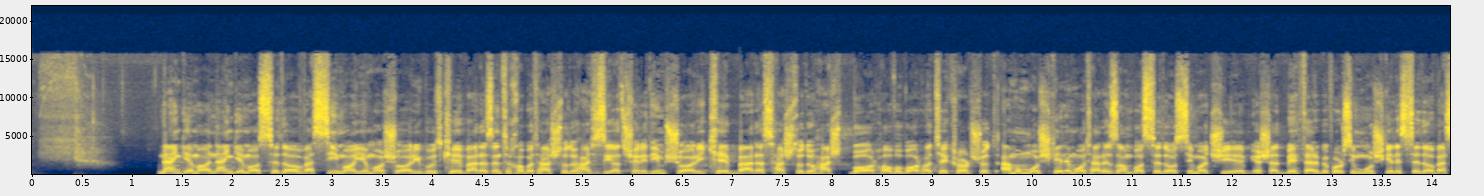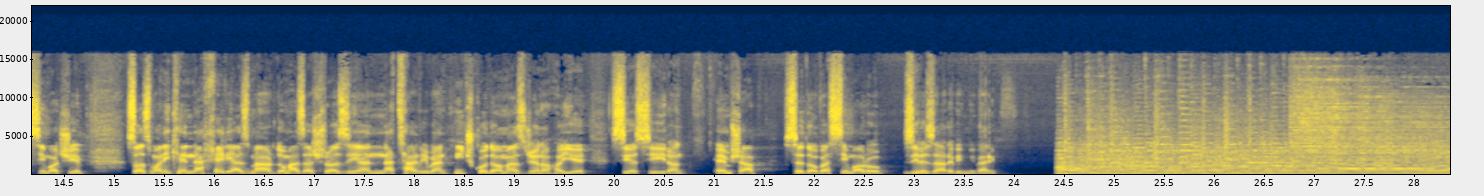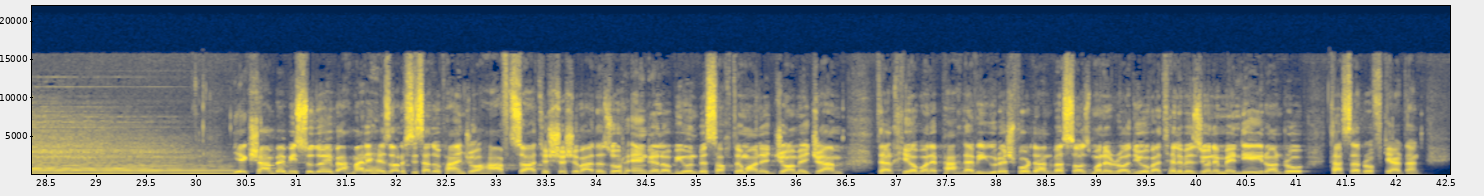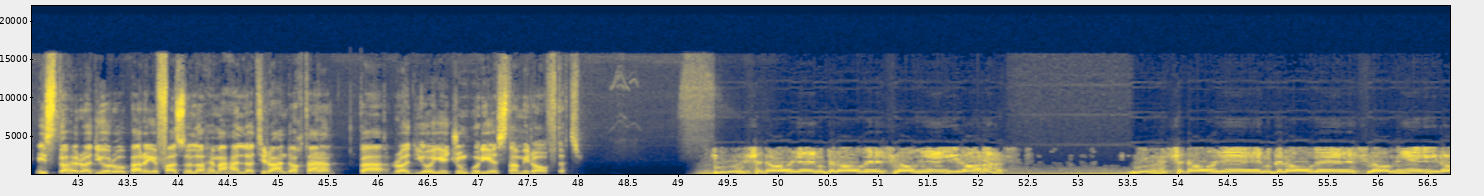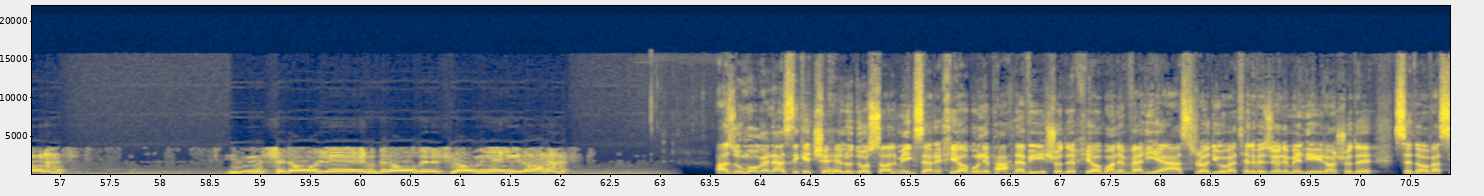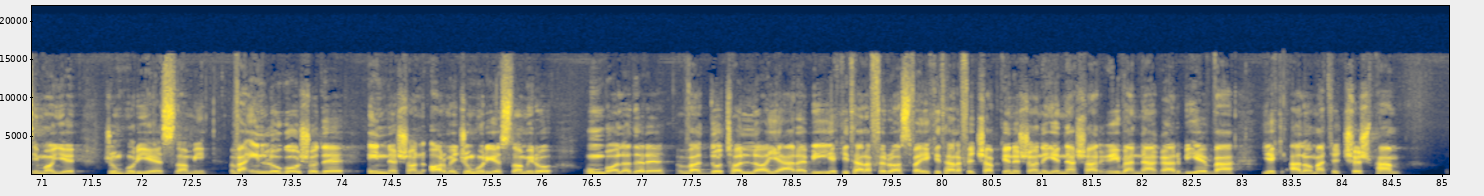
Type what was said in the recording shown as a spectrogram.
ننگ ما ننگ ما صدا و سیمای ما. شعاری بود که بعد از انتخابات 88 زیاد شنیدیم. شعاری که بعد از 88 بارها و بارها تکرار شد. اما مشکل معترضان با صدا و سیما چیه؟ یا شاید بهتر بپرسیم مشکل صدا و سیما چیه؟ سازمانی که نه خیلی از مردم ازش راضیان نه تقریبا هیچ کدام از جناهای سیاسی ایران. امشب صدا و سیما رو زیر ذره می‌بریم. یک شنبه 22 بهمن 1357 ساعت 6 بعد از ظهر انقلابیون به ساختمان جامع جمع در خیابان پهلوی یورش بردند و سازمان رادیو و تلویزیون ملی ایران رو تصرف کردند. ایستگاه رادیو رو برای فضلالله محلاتی را انداختند و رادیوی جمهوری اسلامی را افتاد. این صدای انقلاب اسلامی ایران است. این صدای انقلاب اسلامی ایران است. صدای انقلاب اسلامی ایران است. از اون موقع نزدیک 42 سال میگذره. خیابان پهلوی شده خیابان ولی اصر. رادیو و تلویزیون ملی ایران شده صدا و سیمای جمهوری اسلامی. و این لوگو شده این نشان. آرم جمهوری اسلامی رو اون بالا داره و دو تا لای عربی یکی طرف راست و یکی طرف چپ که نشانه نه شرقی و نه غربیه و یک علامت چشم هم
